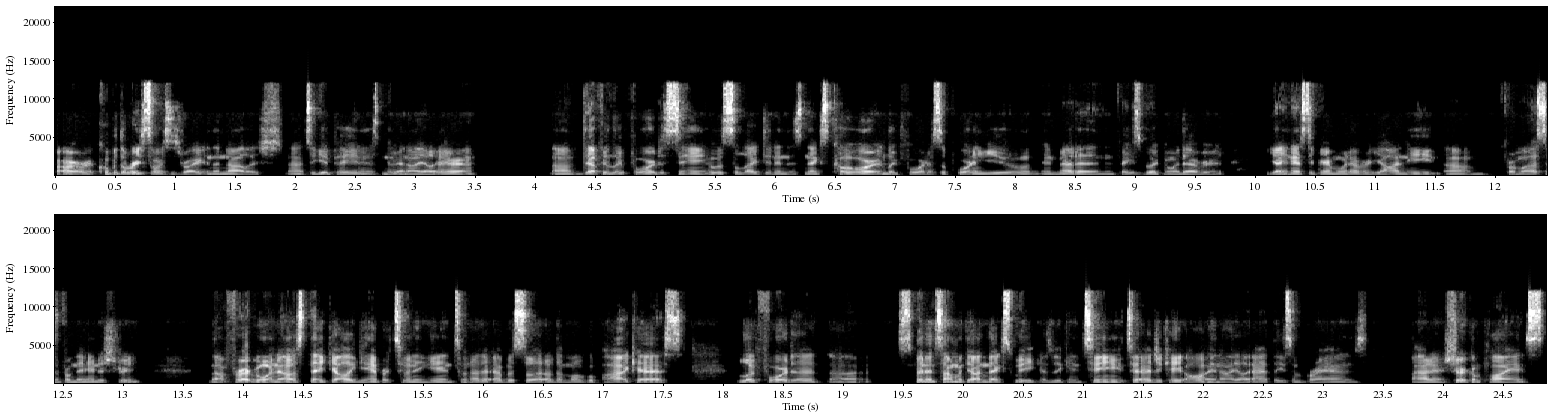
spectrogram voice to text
are equipped with the resources, right, and the knowledge uh, to get paid in this new NIL era. Um, definitely look forward to seeing who's selected in this next cohort, and look forward to supporting you and Meta and Facebook and whatever, yeah, and Instagram, whatever y'all need um, from us and from the industry. Now, for everyone else, thank y'all again for tuning in to another episode of the Mogul Podcast. Look forward to uh, spending time with y'all next week as we continue to educate all NIL athletes and brands on how to ensure compliance,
